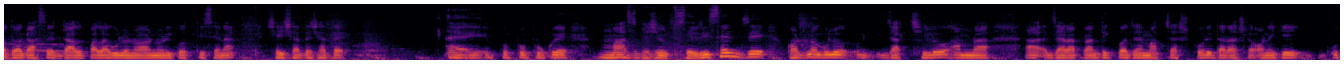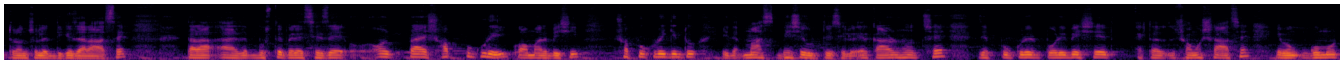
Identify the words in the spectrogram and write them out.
অথবা গাছের ডালপালাগুলো নড়ানড়ি করতেছে না, সেই সাথে সাথে পুকুরে মাছ ভেসে উঠছে। রিসেন্ট যে ঘটনাগুলো যাচ্ছিল, আমরা যারা প্রান্তিক পর্যায়ে মাছ চাষ করি, তারা আসলে অনেকেই উত্তরাঞ্চলের দিকে যারা আছে, তারা বুঝতে পেরেছে যে প্রায় সব পুকুরেই কম আর বেশি, সব পুকুরেই কিন্তু মাছ ভেসে উঠতেছিল। এর কারণ হচ্ছে যে পুকুরের পরিবেশের একটা সমস্যা আছে এবং গুমোট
